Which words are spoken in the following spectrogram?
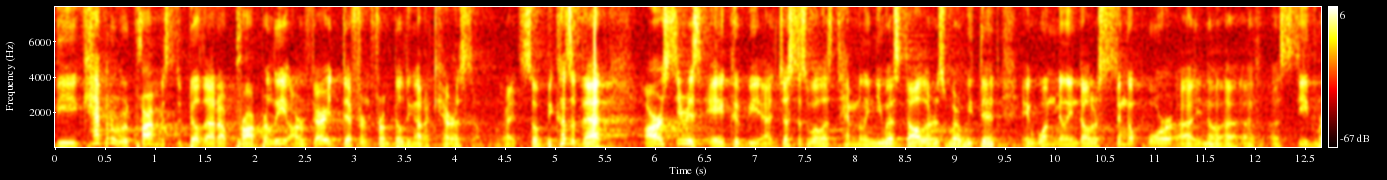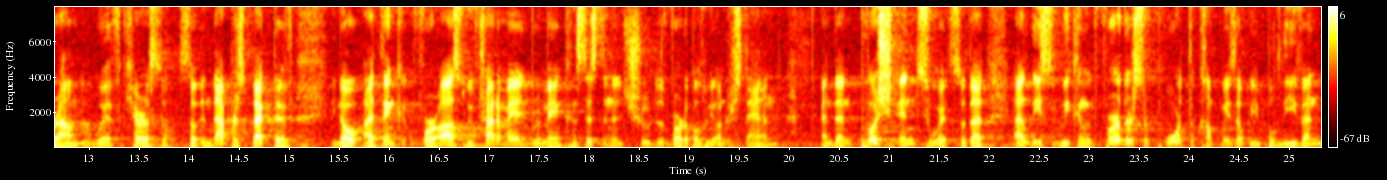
the capital requirements to build that out properly are very different from building out a Carousell, right? So because of that, our Series A could be just as well as 10 million US dollars, where we did a 1 million dollar Singapore, uh, you know, a, a seed round with Carousell. So in that perspective, you know, I think for us, we've tried to remain consistent and true to the verticals we understand and then push into it so that at least we can further support the companies that we believe in.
